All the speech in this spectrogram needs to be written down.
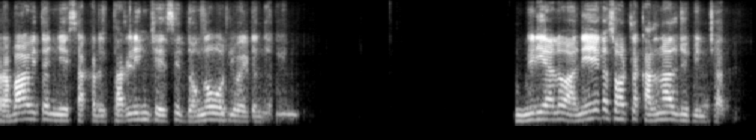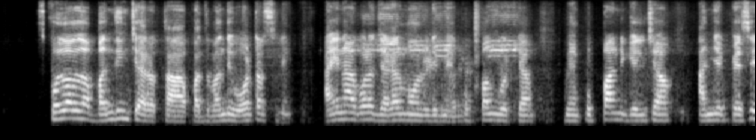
ప్రభావితం చేసి అక్కడికి తరలించేసి దొంగ ఓట్లు వేయడం జరిగింది. మీడియాలో అనేక చోట్ల కథనాలు చూపించారు. స్కూళ్ళల్లో బంధించారు కొంతమంది ఓటర్స్ని. అయినా కూడా జగన్మోహన్ రెడ్డి మేము కుప్పం కొట్టాం మేము కుప్పాన్ని గెలిచాం అని చెప్పేసి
